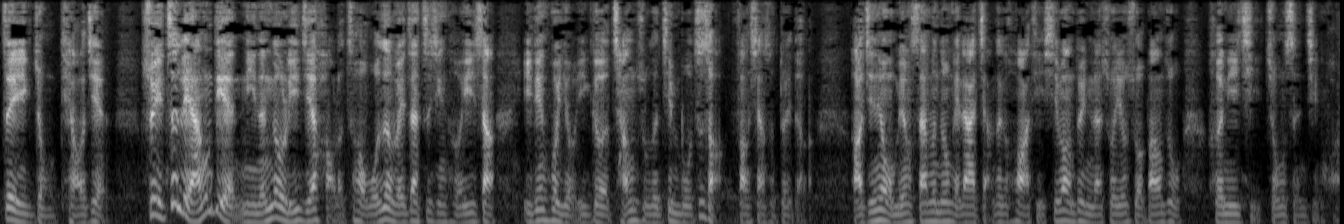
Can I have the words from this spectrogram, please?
这一种条件。所以这两点你能够理解好了之后，我认为在知行合一上一定会有一个长足的进步，至少方向是对的了。好，今天我们用三分钟给大家讲这个话题，希望对你来说有所帮助，和你一起终身进化。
